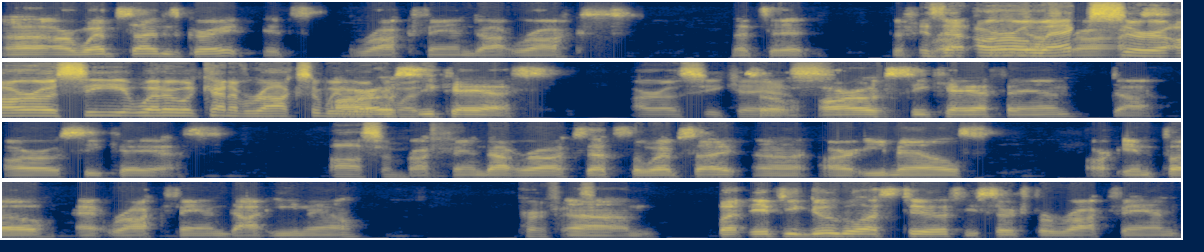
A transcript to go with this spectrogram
Uh, our website is great. It's rokfan.rocks. That's it. Is that ROX or ROC? What, are, what kind of rocks are we working with? ROCKS. ROCKS. So ROCKFN dot ROCKS. Awesome. Rokfan.rocks. That's the website. Uh, our emails are info at rokfan.email. Perfect. Um, but if you Google us too, if you search for Rokfan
